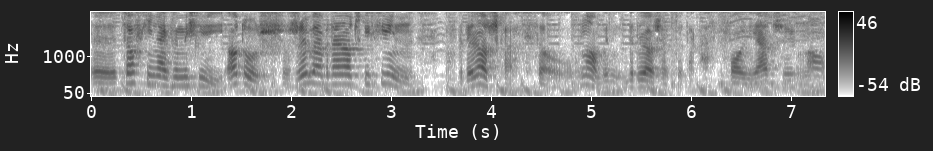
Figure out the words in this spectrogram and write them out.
Yy, Co w Chinach wymyślili? Otóż żywe bryloczki z Chin. W bryloczkach są, no bry- bryloczek to taka folia, czy no,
